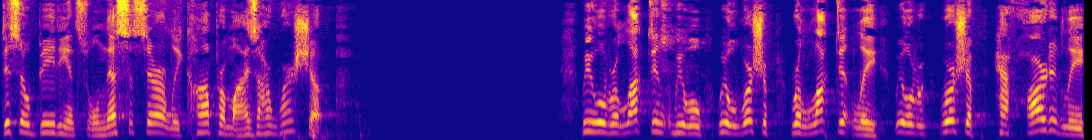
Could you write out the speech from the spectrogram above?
Disobedience will necessarily compromise our worship. We will reluctant, we will, we will worship reluctantly. We will worship half-heartedly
